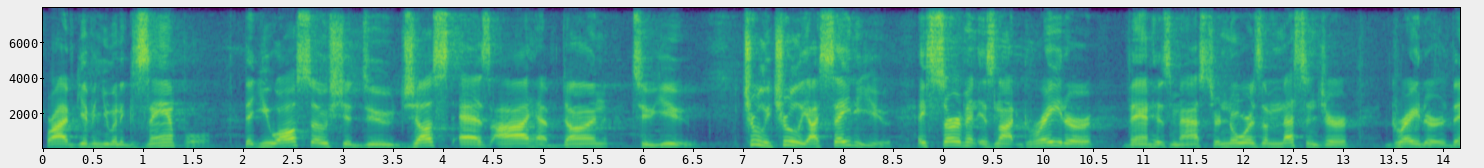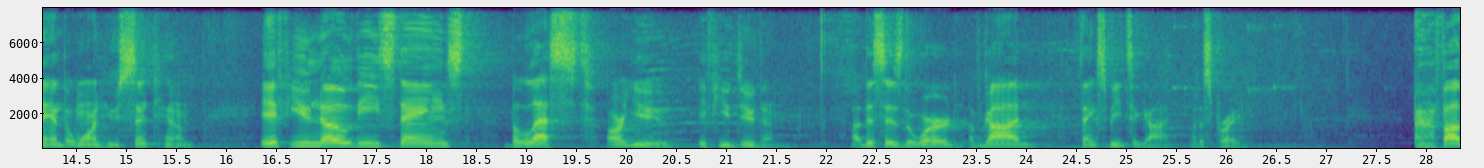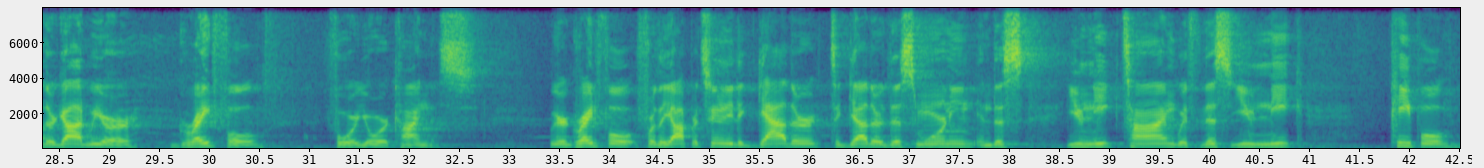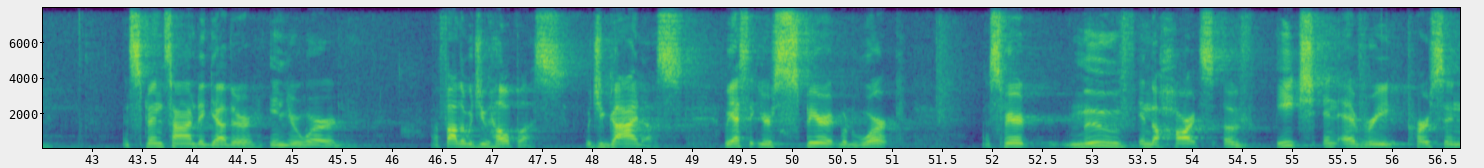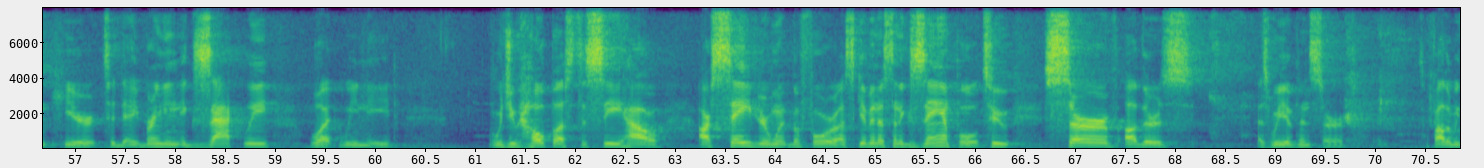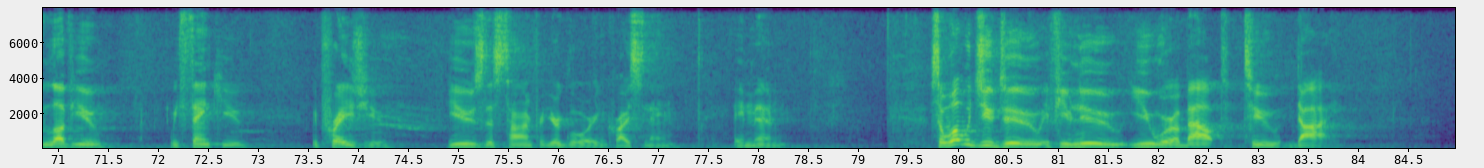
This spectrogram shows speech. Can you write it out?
For I have given you an example that you also should do just as I have done to you. Truly, truly, I say to you, a servant is not greater than his master, nor is a messenger greater than the one who sent him. If you know these things, blessed are you if you do them. Uh, this is the word of God. Thanks be to God. Let us pray. Father God, we are grateful for your kindness. We are grateful for the opportunity to gather together this morning in this unique time with this unique people and spend time together in your word. Uh, Father, would you help us? Would you guide us? We ask that your spirit would work Spirit, move in the hearts of each and every person here today, bringing exactly what we need. Would you help us to see how our Savior went before us, giving us an example to serve others as we have been served? So, Father, we love you. We thank you. We praise you. Use this time for your glory. In Christ's name, amen. So, what would you do if you knew you were about to die?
